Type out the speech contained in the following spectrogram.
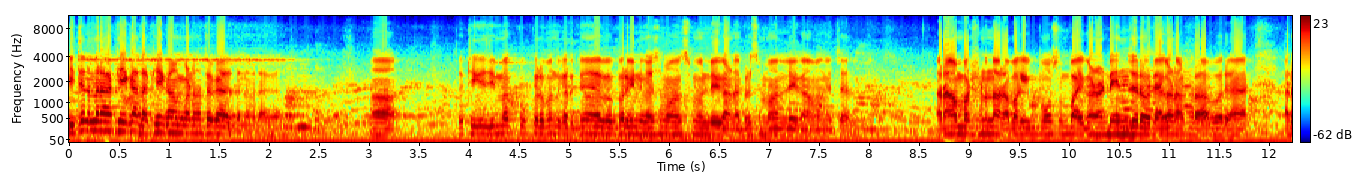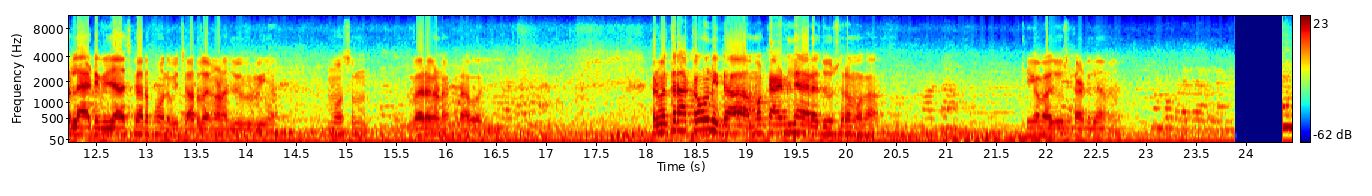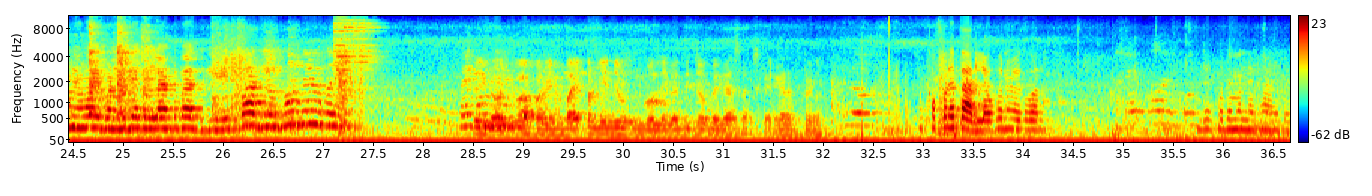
इतने मेरा के का था? के काम करना तो क्या था मेरा का हाँ। तो ठीक है जी मैं कुकर बंद कर दूँ प्रवीण का सामान सामान लेकर आना फिर सामान लेकर आवांगे चल के आराम बर्षण ना रहा बाकी मौसम भाई घना डेंजर हो रहा है खराब हो रहा है और लाइट भी जाए कर फ़ोन भी चार्ज लगाना ज़रूरी है मौसम वगैरह घना खराब हो जाए फिर मैं तेरा कहूँ नहीं था मैं काट लिया रहा दूसरा मगा ठीक है भाई जूस काट लिया मैं कपड़े तैर लो फिर एक बार देखो तो मैंने खाने को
